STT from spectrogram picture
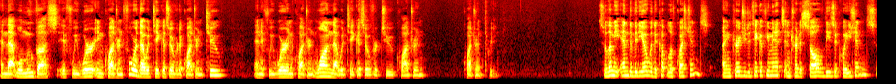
And that will move us, if we were in quadrant 4, that would take us over to quadrant 2. And if we were in quadrant 1, that would take us over to quadrant, quadrant 3. So let me end the video with a couple of questions. I encourage you to take a few minutes and try to solve these equations,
